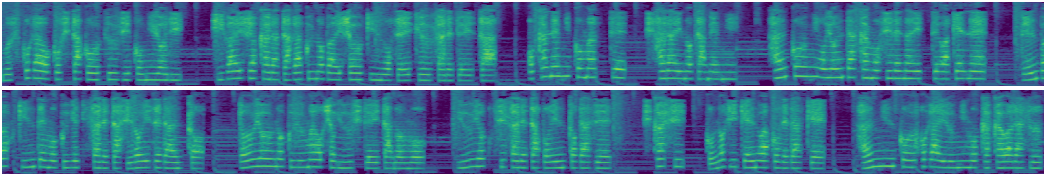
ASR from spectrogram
息子が起こした交通事故により、被害者から多額の賠償金を請求されていた。お金に困って、支払いのために、犯行に及んだかもしれないってわけね。現場付近で目撃された白いセダンと、同様の車を所有していたのも、有力視されたポイントだぜ。しかし、この事件はこれだけ、犯人候補がいるにもかかわらず、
